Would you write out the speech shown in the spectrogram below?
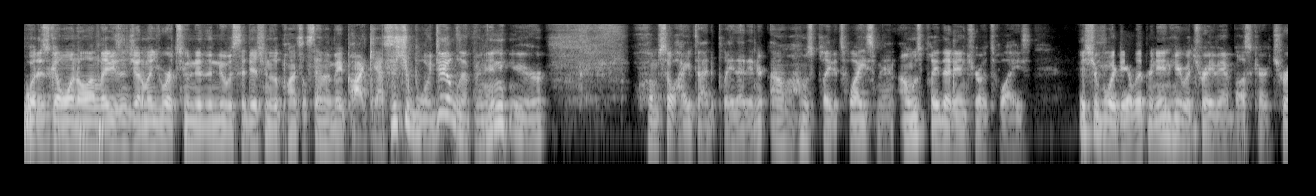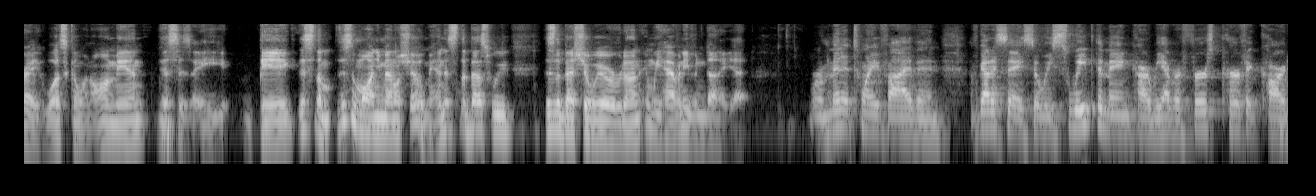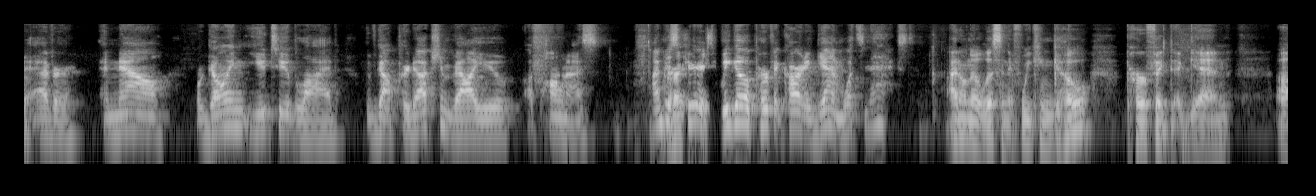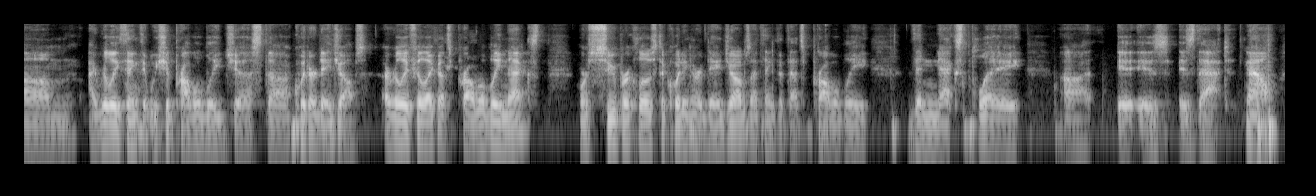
What is going on, ladies and gentlemen? You are tuned in to the newest edition of the Punch List MMA podcast. It's your boy Dale Lippin in here. I'm so hyped I had to play that. Inter- I almost played it twice, man. I almost played that intro twice. It's your boy Dale Lippin in here with Trey Van Buskirk. Trey, what's going on, man? This is a big. This is the. This is a monumental show, man. This is the best we. This is the best show we've ever done, and we haven't even done it yet. We're a minute 25 in. I've got to say, so we sweep the main card. We have our first perfect card ever. And now we're going YouTube live. We've got production value upon us. I'm just Right. curious. We go perfect card again. What's next? I don't know. Listen, if we can go perfect again, um, I really think that we should probably just uh, quit our day jobs. I really feel like that's probably next. We're super close to quitting our day jobs. I think that that's probably the next play. Uh, is is that now?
